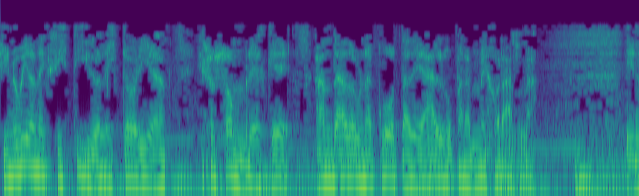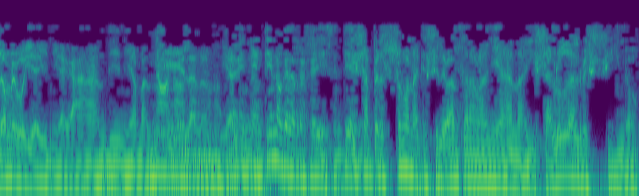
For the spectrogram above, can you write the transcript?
si no hubieran existido en la historia esos hombres que han dado una cuota de algo para mejorarla. Y no me voy a ir ni a Gandhi, ni a Mandela, no, no, no, ni a- entiendo a qué te referís, entiendo. Esa persona que se levanta a la mañana y saluda al vecino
